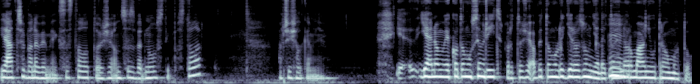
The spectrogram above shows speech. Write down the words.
já třeba nevím, jak se stalo to, že on se zvednul z té postele a přišel ke mně. Je- Jenom jako to musím říct, protože aby tomu lidi rozuměli, to mm. je Mhm. normální u traumatu.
